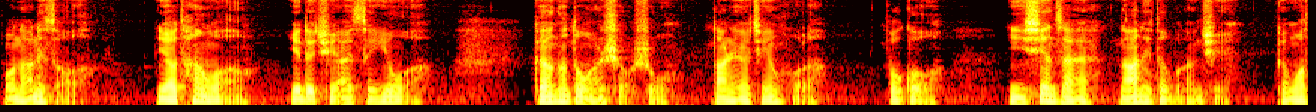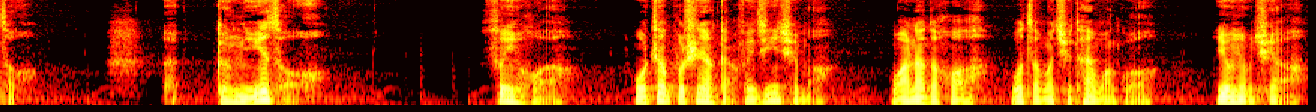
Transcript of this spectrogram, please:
往哪里走？你要探望也得去 ICU 啊！刚刚动完手术，大人要监护了。”不过，你现在哪里都不能去，跟我走。呃，跟你走？废话，我这不是要赶飞机去吗？完了的话，我怎么去太王国？游泳去啊？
